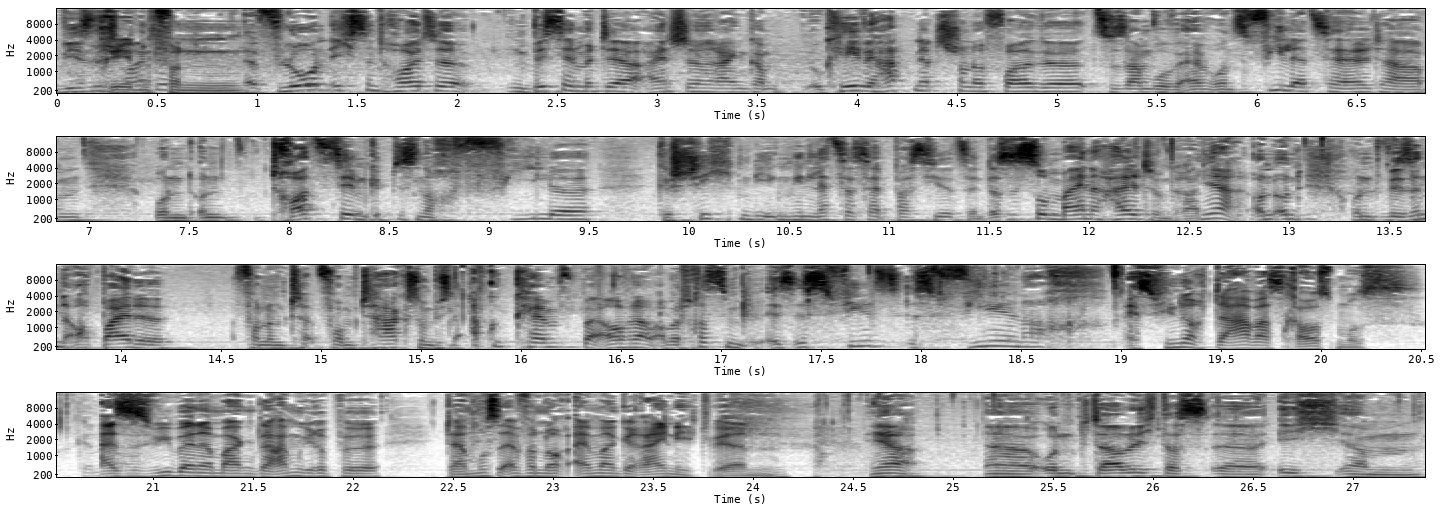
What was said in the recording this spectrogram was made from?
wir sind reden heute, von... Äh, Flo und ich sind heute ein bisschen mit der Einstellung reingekommen, okay, wir hatten jetzt schon eine Folge zusammen, wo wir uns viel erzählt haben und, und trotzdem gibt es noch viele Geschichten, die irgendwie irgendwie in letzter Zeit passiert sind. Das ist so meine Haltung gerade. Ja. Und, und, und wir sind auch beide von einem, vom Tag so ein bisschen abgekämpft bei Aufnahmen, aber trotzdem, es ist viel, es ist viel noch. Es ist viel noch da, was raus muss. Genau. Also es ist wie bei einer Magen-Darm-Grippe, da muss einfach noch einmal gereinigt werden. Ja, äh, und dadurch, dass äh, ich ähm,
